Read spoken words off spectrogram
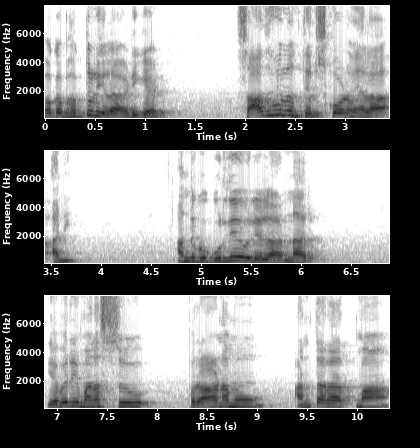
ఒక భక్తుడు ఇలా అడిగాడు సాధువులను తెలుసుకోవడం ఎలా అని? అందుకు గురుదేవులు ఇలా అన్నారు ఎవరి మనస్సు ప్రాణము అంతరాత్మ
